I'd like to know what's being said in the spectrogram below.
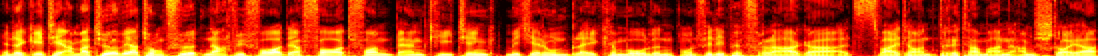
In der GT Amateurwertung führt nach wie vor der Ford von Ben Keating mit Jeroen Blekemolen und Philippe Fraga als zweiter und dritter Mann am Steuer.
